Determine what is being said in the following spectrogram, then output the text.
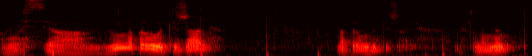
Ось. А, ну, на превеликий жаль. На превеликий жаль. Ніхто нам не випав.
